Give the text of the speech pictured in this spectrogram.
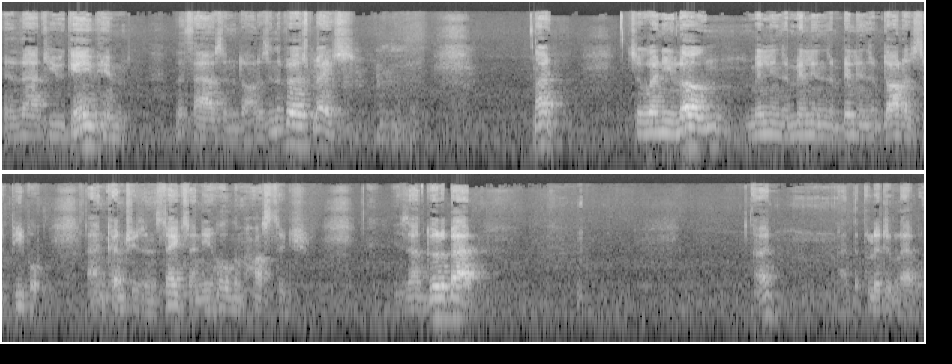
that you gave him the thousand dollars in the first place. Right? So when you loan millions and millions and billions of dollars to people and countries and states and you hold them hostage, is that good or bad? Right? At the political level.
